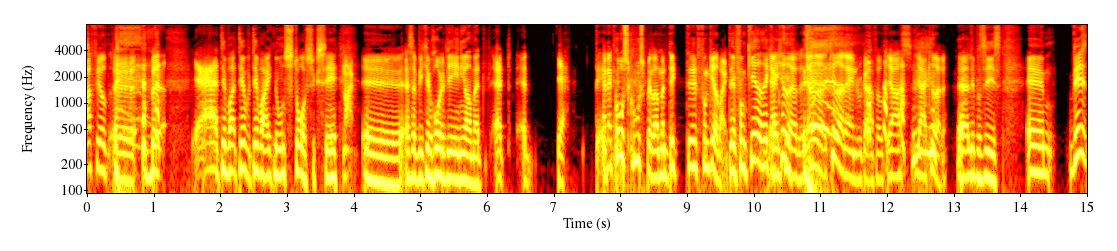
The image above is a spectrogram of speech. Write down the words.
Garfield, øh, bleh. Ja, det var, det, var- det var ikke nogen stor succes. Nej. Øh, altså, vi kan hurtigt blive enige om, at, at, at ja. Det, han er god skuespiller, men det, det fungerede bare ikke. Det fungerede ikke Jeg er rigtigt. ked af det. Jeg er ked af det, Andrew Garfield. Jeg er, jeg er ked af det. Ja, lige præcis. Øhm, hvis,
